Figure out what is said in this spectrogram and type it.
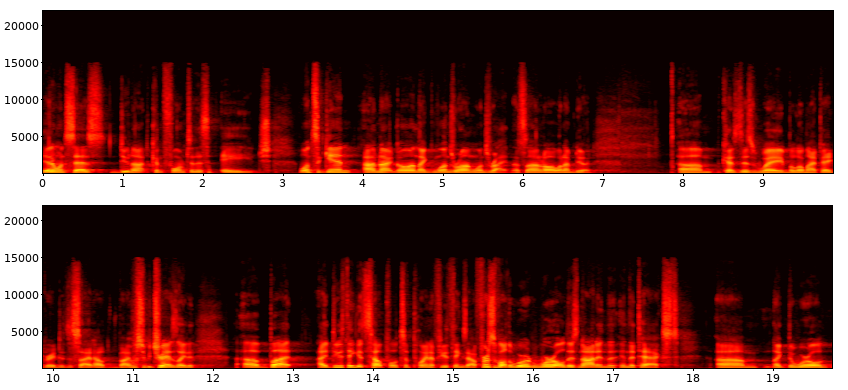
The other one says, do not conform to this age. Once again, I'm not going like one's wrong, one's right. That's not at all what I'm doing um, because this is way below my pay grade to decide how the Bible should be translated. Uh, but I do think it's helpful to point a few things out. First of all, the word world is not in the, in the text. Um, like the world,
